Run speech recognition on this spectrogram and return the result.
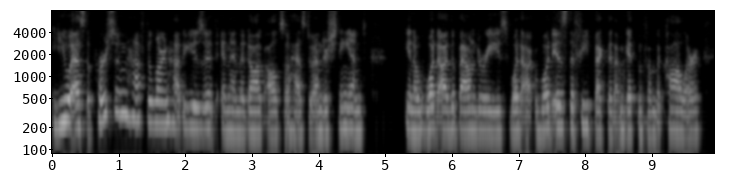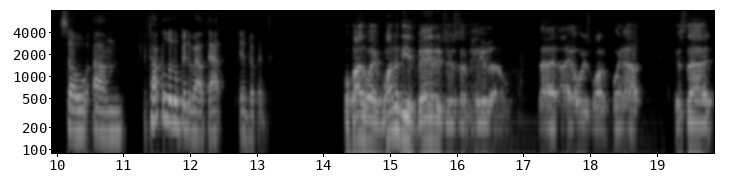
you as the person have to learn how to use it and then the dog also has to understand you know what are the boundaries what are what is the feedback that i'm getting from the collar so um talk a little bit about that end of it. Well, by the way, one of the advantages of Halo that I always want to point out is that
